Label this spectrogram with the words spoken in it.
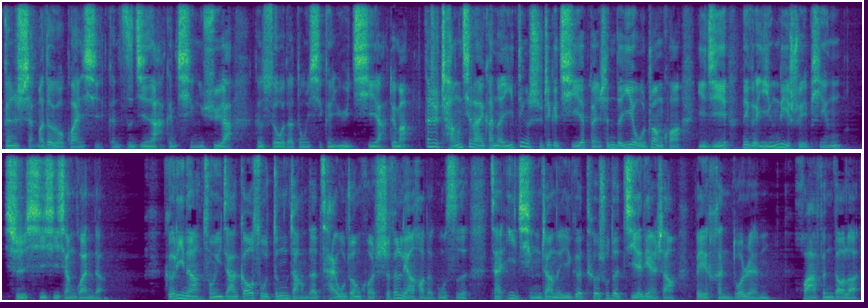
跟什么都有关系，跟资金啊，跟情绪啊，跟所有的东西，跟预期啊，对吗？但是长期来看呢，一定是这个企业本身的业务状况以及那个盈利水平是息息相关的。格力呢，从一家高速增长的财务状况十分良好的公司，在疫情这样的一个特殊的节点上，被很多人划分到了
